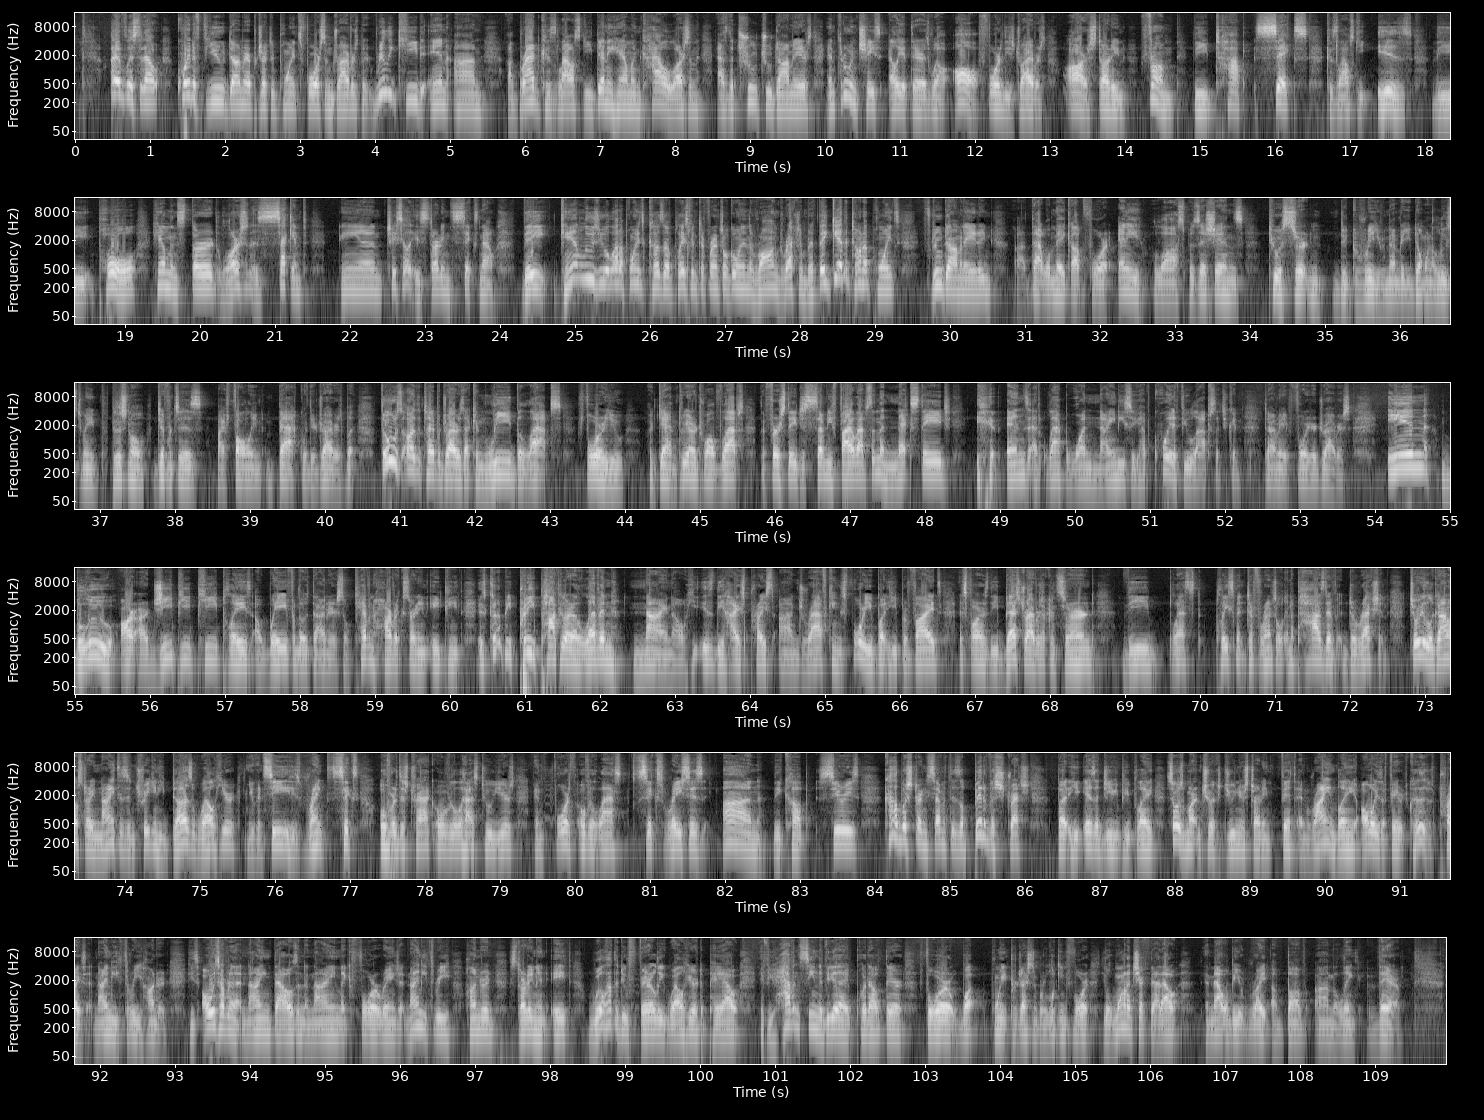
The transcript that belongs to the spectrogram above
I have listed out quite a few Dominator projected points for some drivers, but really keyed in on uh, Brad Keselowski, Denny Hamlin, Kyle Larson as the true, true Dominators, and threw in Chase Elliott there as well. All four of these drivers are starting from the top six. Keselowski is the pole, Hamlin's third, Larson is second, and Chase Elliott is starting sixth. Now, they can lose you a lot of points because of placement differential going in the wrong direction, but if they get a ton of points through dominating, uh, that will make up for any lost positions to a certain degree. Remember, you don't want to lose too many positional differences by falling back with your drivers, but those are the type of drivers that can lead the laps for you. Again, 312 laps. The first stage is 75 laps. Then the next stage it ends at lap 190, so you have quite a few laps that you can dominate for your drivers. In blue are our GPP plays away from those dominators. So Kevin Harvick starting 18th is going to be pretty popular at 11.9. Now, he is the highest priced on DraftKings for you, but he provides, as far as the best drivers are concerned, the best placement differential in a positive direction. Joey Logano starting ninth is intriguing. He does well here. You can see he's ranked sixth over this track over the last two years and fourth over the last six races on the Cup Series. Kyle Busch starting seventh is a bit of a stretch but he is a GPP play. So is Martin Truex Jr. starting fifth, and Ryan Blaney always a favorite because his price at 9,300. He's always hovering that 9,000 to 9 like four range at 9,300, starting in eighth. We'll have to do fairly well here to pay out. If you haven't seen the video that I put out there for what point projections we're looking for, you'll want to check that out, and that will be right above on the link there.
